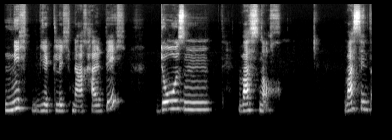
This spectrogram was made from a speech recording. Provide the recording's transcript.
nicht wirklich nachhaltig. Dosen, was noch? Was sind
